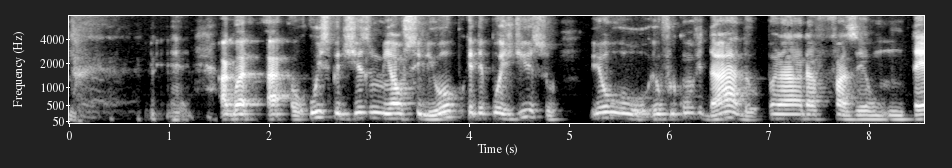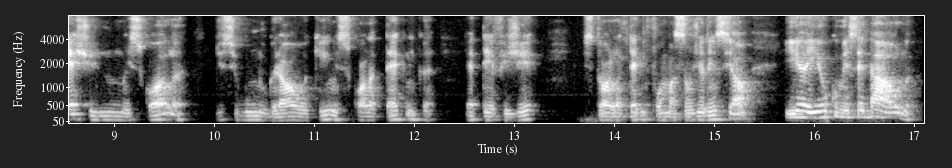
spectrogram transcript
é, agora, a, o Espiritismo me auxiliou, porque depois disso, eu, eu fui convidado para fazer um, um teste numa escola de segundo grau aqui, uma escola técnica, é TFG, Escola Técnica de Formação Gerencial, e aí eu comecei a dar aula.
